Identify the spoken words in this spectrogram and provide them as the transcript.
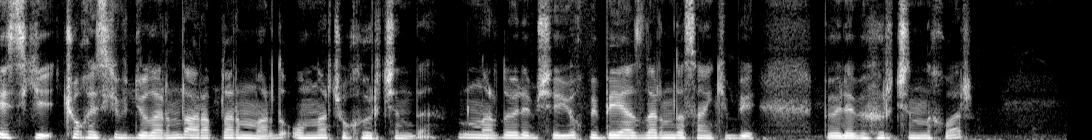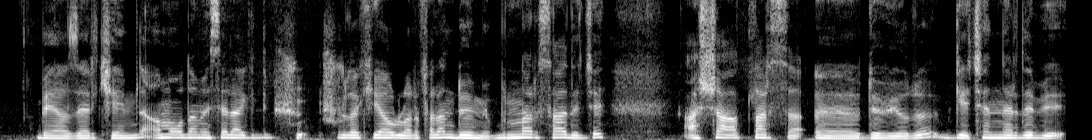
Eski çok eski videolarımda Araplarım vardı. Onlar çok hırçındı. Bunlarda öyle bir şey yok. Bir beyazlarımda sanki bir böyle bir hırçınlık var. Beyaz erkeğimde ama o da mesela gidip şu şuradaki yavruları falan dövmüyor. Bunlar sadece aşağı atlarsa e, dövüyordu. Geçenlerde bir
